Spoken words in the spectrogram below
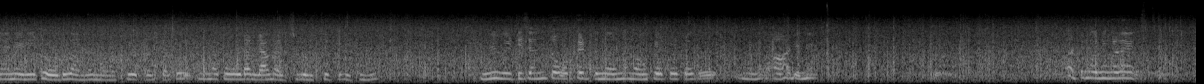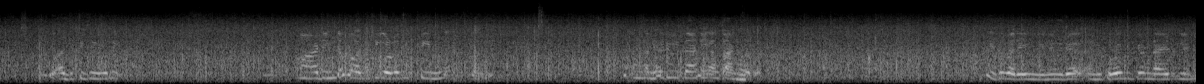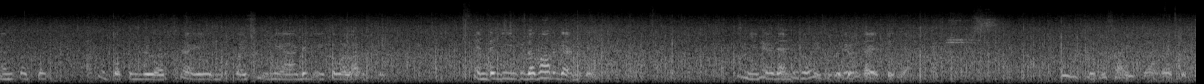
ഞാൻ ഓടി വന്ന് നോക്കിയപ്പോഴത്തേക്ക് ഇങ്ങനെ കൂടെല്ലാം വലിച്ചു പൊളിച്ചിട്ടിരിക്കുന്നു. ഇനി വീട്ടിൽ ചെന്ന് തോർത്തെടുത്ത് നിന്ന് നോക്കിയപ്പോഴത്തേക്ക് ആടിനെ ആട്ടുകുഞ്ഞുങ്ങളെ അതിക്ക് കയറി. ആടിന്റെ പകുതിയോളം തിന്ന്. അങ്ങനെ ഒരു ഇതാണ് ഞാൻ കണ്ടത്. ഇതുവരെ ഇങ്ങനെ ഒരു അനുഭവം എനിക്കുണ്ടായിട്ടില്ല ഞാൻ പത്ത് മുപ്പത്തഞ്ച് വർഷമായി പശുവിനെ ആടിനെയൊക്കെ വളർത്തി. എന്റെ ജീവിതമാർഗമാണിത് ഇങ്ങനെ ഒരു അനുഭവം ഇതുവരെ ഉണ്ടായിട്ടില്ല. എനിക്കത് സഹിക്കാൻ പറ്റും.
